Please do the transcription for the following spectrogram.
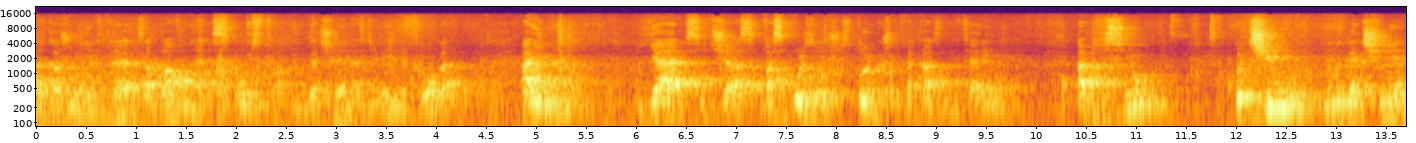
Докажу некоторое забавное свойство многочлена отделения круга, а именно, я сейчас, воспользовавшись только что доказанной теоремой, объясню, почему многочлен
